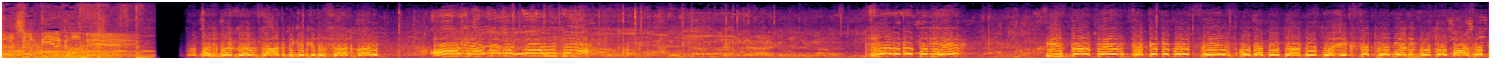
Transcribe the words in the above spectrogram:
दर्शक दीर्घा में। पचपन रन, सात विकेट के नुकसान पर। और छह इस तरह से छठे नंबर से पहुँचा। दो सौ इकसठ रन, यानी दो सौ बासठ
